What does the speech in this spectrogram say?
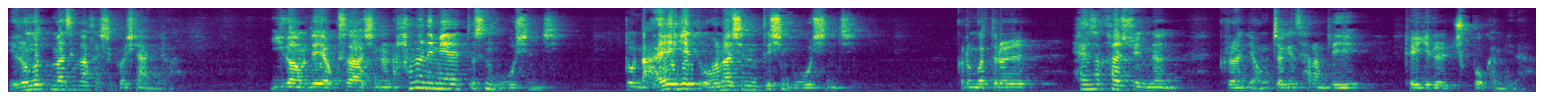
이런 것만 생각하실 것이 아니라 이 가운데 역사하시는 하나님의 뜻은 무엇인지 또 나에게 원하시는 뜻이 무엇인지 그런 것들을 해석할 수 있는 그런 영적인 사람들이 되기를 축복합니다.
